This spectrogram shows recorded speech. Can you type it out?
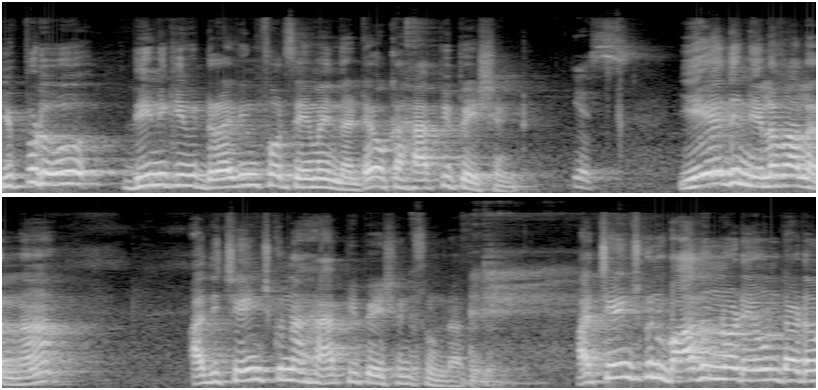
ఇప్పుడు దీనికి డ్రైవింగ్ ఫోర్స్ ఏమైందంటే ఒక హ్యాపీ పేషెంట్ ఏది నిలవాలన్నా అది చేయించుకున్న హ్యాపీ పేషెంట్స్ ఉండాలి. అది చేయించుకుని బాధ ఉన్నోడు ఏముంటాడు?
